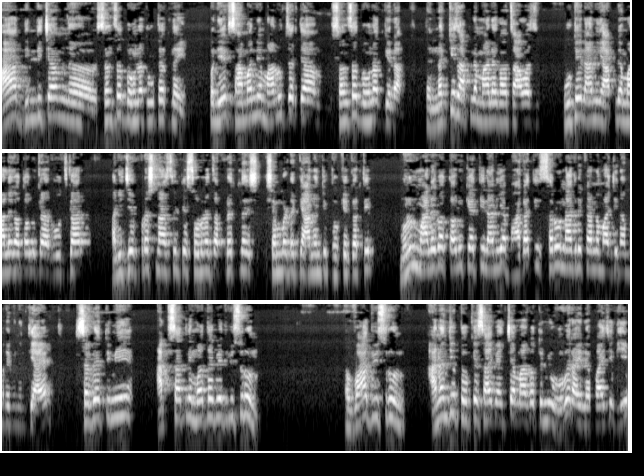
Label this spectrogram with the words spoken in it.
हा दिल्लीच्या संसद भवनात उठत नाही. पण एक सामान्य माणूस जर त्या संसद भवनात गेला तर नक्कीच आपल्या मालेगावचा आवाज उठेल आणि आपल्या मालेगाव तालुक्यात रोजगार आणि जे प्रश्न असतील ते सोडवण्याचा प्रयत्न शंभर टक्के आनंदी ठोके करतील. म्हणून मालेगाव तालुक्यातील आणि या भागातील सर्व नागरिकांना माझी नम्र विनंती आहे. सगळे तुम्ही आपसातले मतभेद विसरून वाद विसरून आनंदजी टोके साहेब यांच्या मागे तुम्ही उभं राहिलं पाहिजे. ही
